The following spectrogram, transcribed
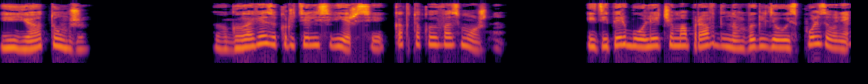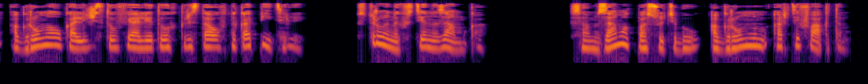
И я о том же. В голове закрутились версии, как такое возможно. И теперь более чем оправданным выглядело использование огромного количества фиолетовых кристаллов-накопителей, встроенных в стены замка. Сам замок, по сути, был огромным артефактом.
